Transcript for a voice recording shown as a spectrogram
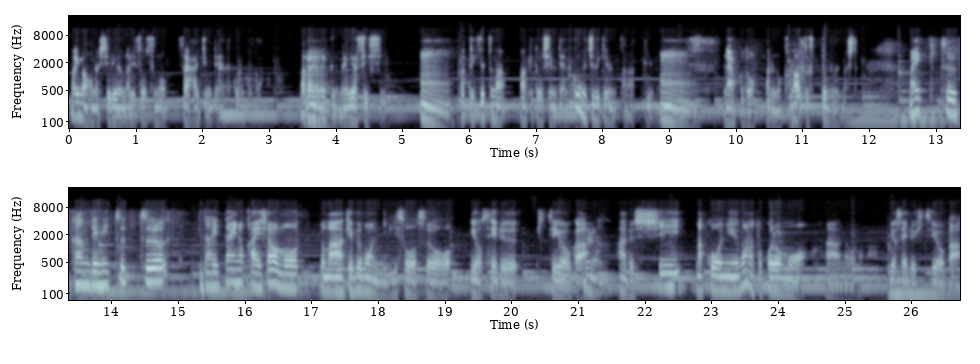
まあ、今お話しているようなリソースの再配置みたいなところとか、まあ、ダイナミックでもやりやすいし、うん、まあ、適切なマーケット投資みたいなところを導けるのかなっていうのが、なるほど。あるのかなとふっと思いました。まあ、一気通貫で見つつ、大体の会社はもっとマーケ部門にリソースを寄せる必要があるし、うん、まあ、購入後のところもあの寄せる必要が、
